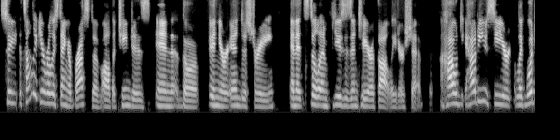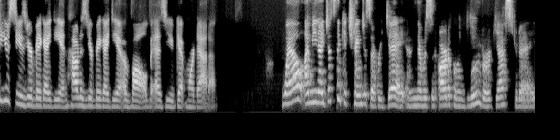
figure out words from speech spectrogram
So it sounds like you're really staying abreast of all the changes in the in your industry and it still infuses into your thought leadership how do, how do you see your like what do you see as your big idea and how does your big idea evolve as you get more data well i mean i just think it changes every day and there was an article in bloomberg yesterday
